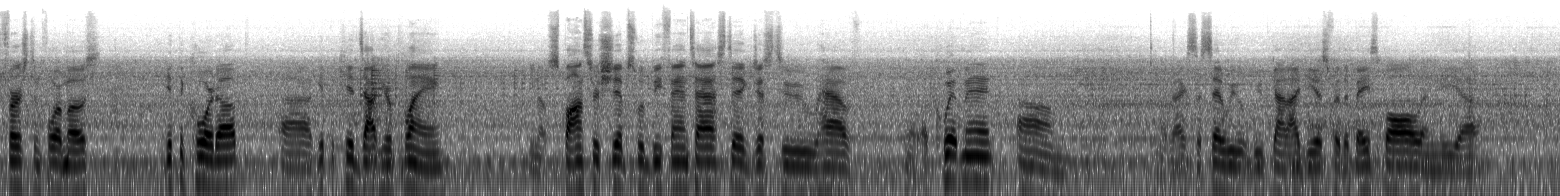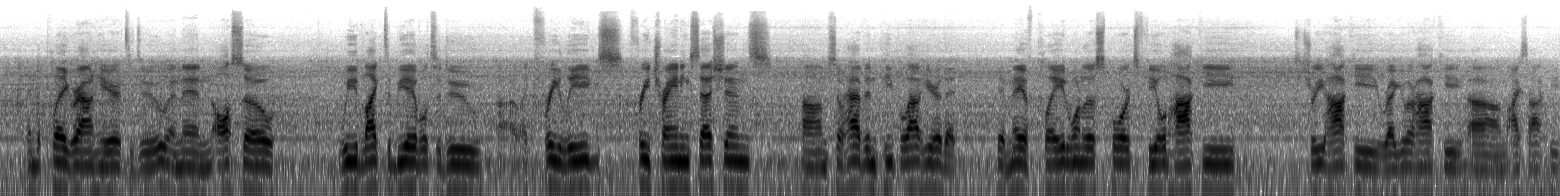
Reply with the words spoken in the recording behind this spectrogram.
first and foremost, get the court up, uh, get the kids out here playing you know, sponsorships would be fantastic just to have you know, equipment. Um, as I said, we, we've got ideas for the baseball and the uh, and the playground here to do, and then also we'd like to be able to do uh, like free leagues, free training sessions. Um, so having people out here that, that may have played one of those sports, field hockey, street hockey, regular hockey, um, ice hockey,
